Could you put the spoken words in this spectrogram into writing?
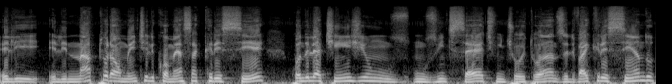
ele, ele naturalmente ele começa a crescer quando ele atinge uns, uns 27, 28 anos, ele vai crescendo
